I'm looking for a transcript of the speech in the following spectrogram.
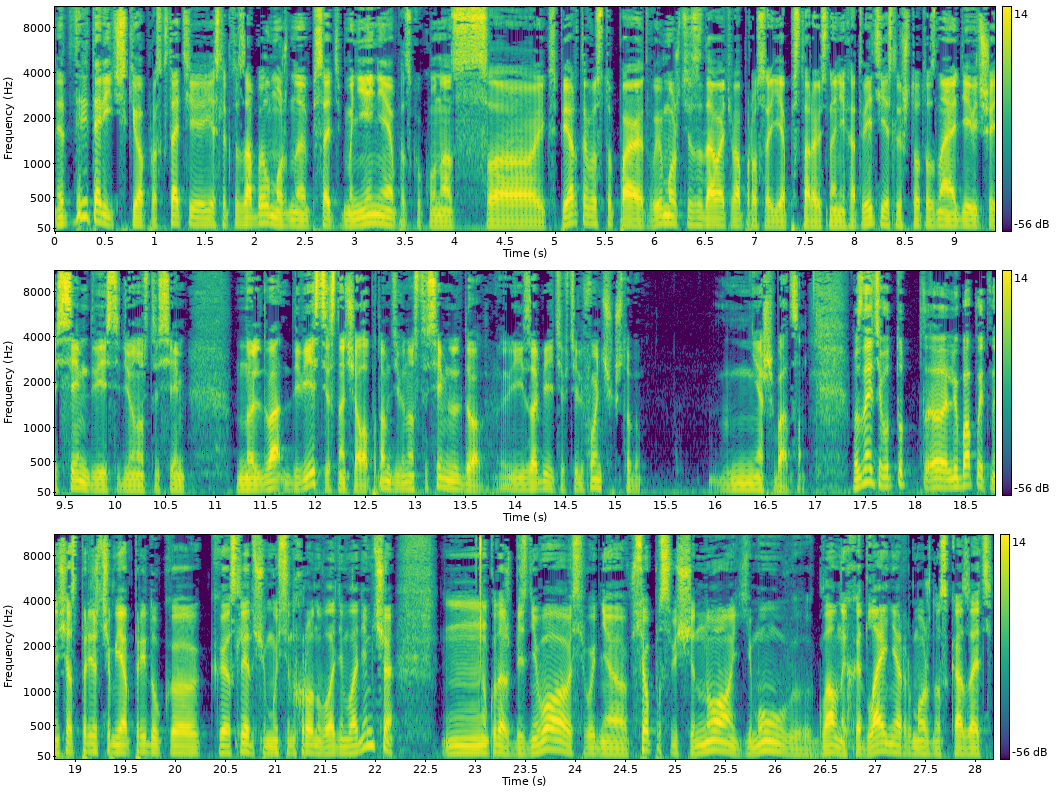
Это риторический вопрос. Кстати, если кто забыл, можно писать мнение, поскольку у нас э, эксперты выступают. Вы можете задавать вопросы, я постараюсь на них ответить. Если что-то знаю, 967-297-02. 200 сначала, а потом 97-02. И забейте в телефончик, чтобы не ошибаться. Вы знаете, вот тут э, любопытно, сейчас, прежде чем я приду к, к следующему синхрону Владимира Владимировича, ну куда же без него, сегодня все посвящено ему, главный хедлайнер, можно сказать,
